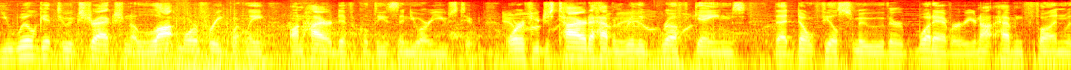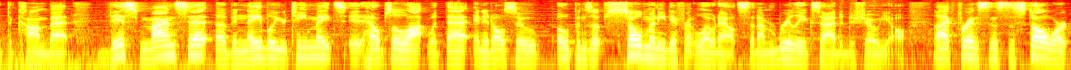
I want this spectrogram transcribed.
you will get to extraction a lot more frequently on higher difficulties than you are used to. Or if you're just tired of having really rough games that don't feel smooth or whatever, you're not having fun with the combat. This mindset of enable your teammates, it helps a lot with that, and it also opens up so many different loadouts that I'm really excited to show y'all. Like, for instance, the Stalwart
